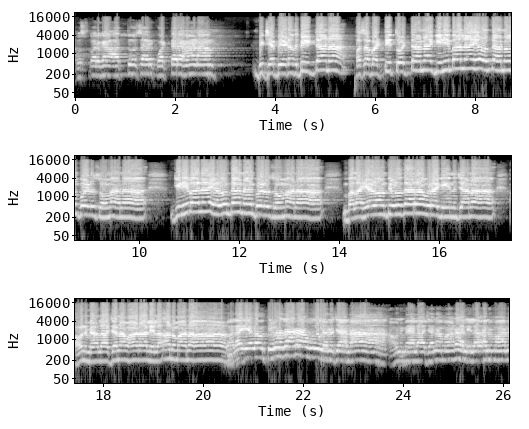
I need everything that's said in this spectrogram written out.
ಪುಷ್ಪರ್ಗ ಹತ್ತು ಸರ್ ಕೊಟ್ಟರ ಹಣ. ಭಿಕ್ಷೆ ಬೇಡದ ಬಿಡ್ಡಾನ ಹೊಸ ಬಟ್ಟಿ ತೊಟ್ಟಾನ ಗಿಣಿ ಬಾಲ ಹೇಳ್ದಾನ ಗೊಳು ಸುಮಾನ. ಗಿಣಿ ಬಾಲ ಹೇಳುದಾನ ಗೊಳು ಸುಮಾನ. ಬಲ ಹೇಳೋ ತಿಳಿದಾರ ಊರಾಗಿನ ಜನ. ಅವನ ಮ್ಯಾಲ ಜನ ಮಾಡಲಿಲ್ಲ ಅನುಮಾನ. ಬಲ ಹೇಳೋ ತಿಳಿದಾರ ಊರನ ಜನ. ಅವನ ಮೇಲ ಜನ ಮಾಡಲಿಲ್ಲ ಅನುಮಾನ.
